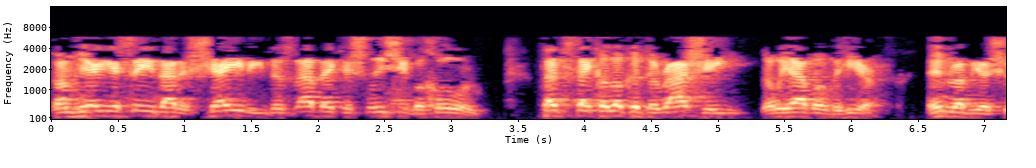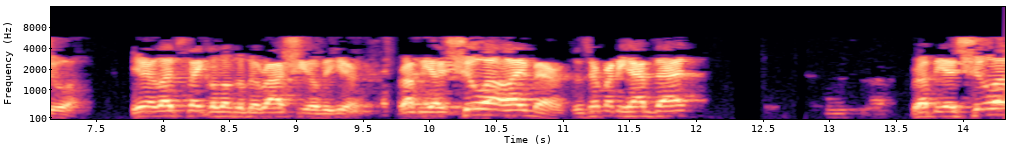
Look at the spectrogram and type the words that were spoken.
From here you see that a shady does not make a shlishi b'chulin. Let's take a look at the Rashi that we have over here in Rabbi Yeshua. Here, let's take a look at the Rashi over here. Rabbi Yeshua Aimer. Does everybody have that? Rabbi Yeshua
